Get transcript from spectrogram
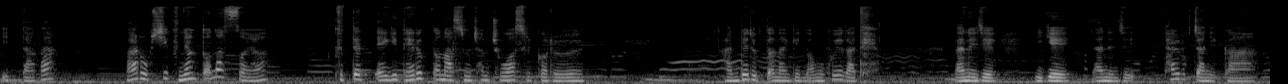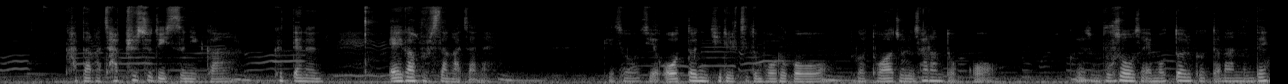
있다가 말 없이 그냥 떠났어요. 그때 애기 데리고 떠났으면 참 좋았을 거를 안 데리고 떠난 게 너무 후회가 돼요. 나는 이제 이게 나는 이제 탈북자니까 가다가 잡힐 수도 있으니까 그때는 애가 불쌍하잖아요. 그래서 이제 어떤 길일지도 모르고 누가 도와주는 사람도 없고 그래서 무서워서 애못 데리고 떠났는데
